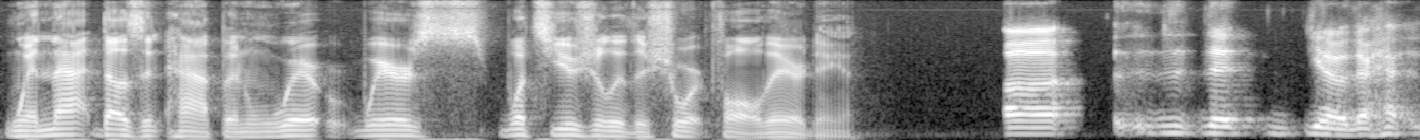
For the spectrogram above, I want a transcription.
When that doesn't happen, where where's what's usually the shortfall there, Dan? Uh, that you know there ha-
